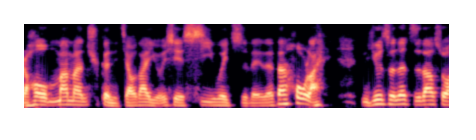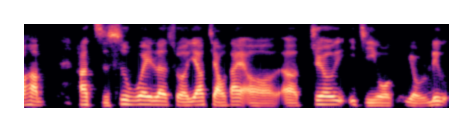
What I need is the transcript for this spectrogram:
然后慢慢去跟你交代，有一些细微之类的，但后来你就真的知道说他他只是为了说要交代哦，呃，最后一集我有六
